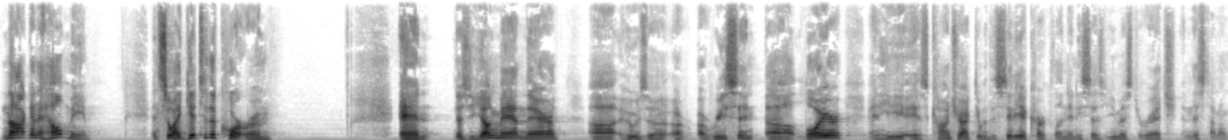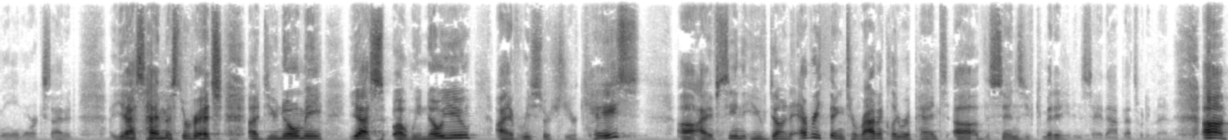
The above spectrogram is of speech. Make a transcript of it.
not going to help me. And so I get to the courtroom, and there's a young man there uh, who's a, a, a recent uh, lawyer, and he is contracted with the city of Kirkland. And he says, "You, Mr. Rich." And this time, I'm a little more excited. yes, I am Mr. Rich. Uh, do you know me? Yes, uh, we know you. I have researched your case. Uh, I have seen that you've done everything to radically repent uh, of the sins you've committed. He didn't say that, but that's what he meant. Um,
